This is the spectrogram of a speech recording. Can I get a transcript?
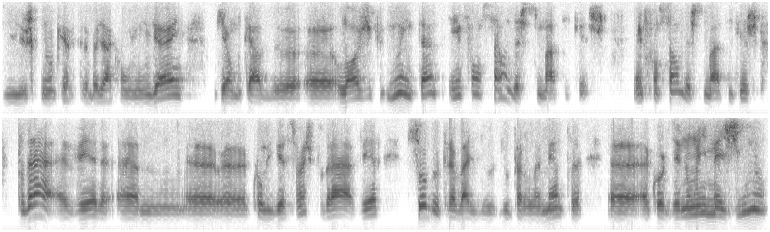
diz que não quer trabalhar com ninguém, o que é um bocado uh, lógico. No entanto, em função das temáticas, em função das temáticas, poderá haver um, uh, coligações, poderá haver, sobre o trabalho do, do Parlamento, uh, acordos. Eu não imagino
